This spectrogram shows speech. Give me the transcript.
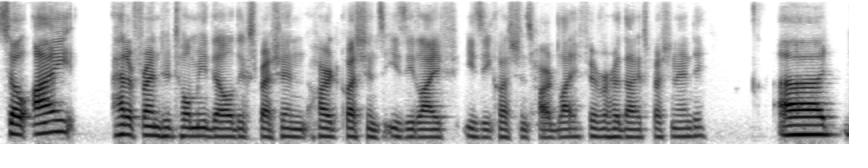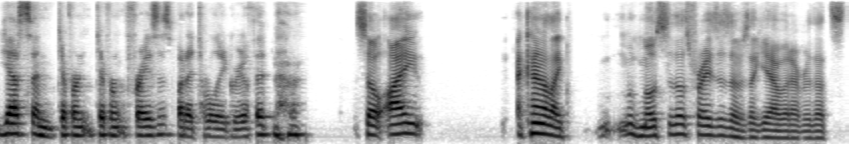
So I had a friend who told me the old expression, hard questions, easy life, easy questions, hard life. You ever heard that expression, Andy? Uh, yes, and different different phrases, but I totally agree with it. so I I kind of like most of those phrases. I was like, yeah, whatever. That's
